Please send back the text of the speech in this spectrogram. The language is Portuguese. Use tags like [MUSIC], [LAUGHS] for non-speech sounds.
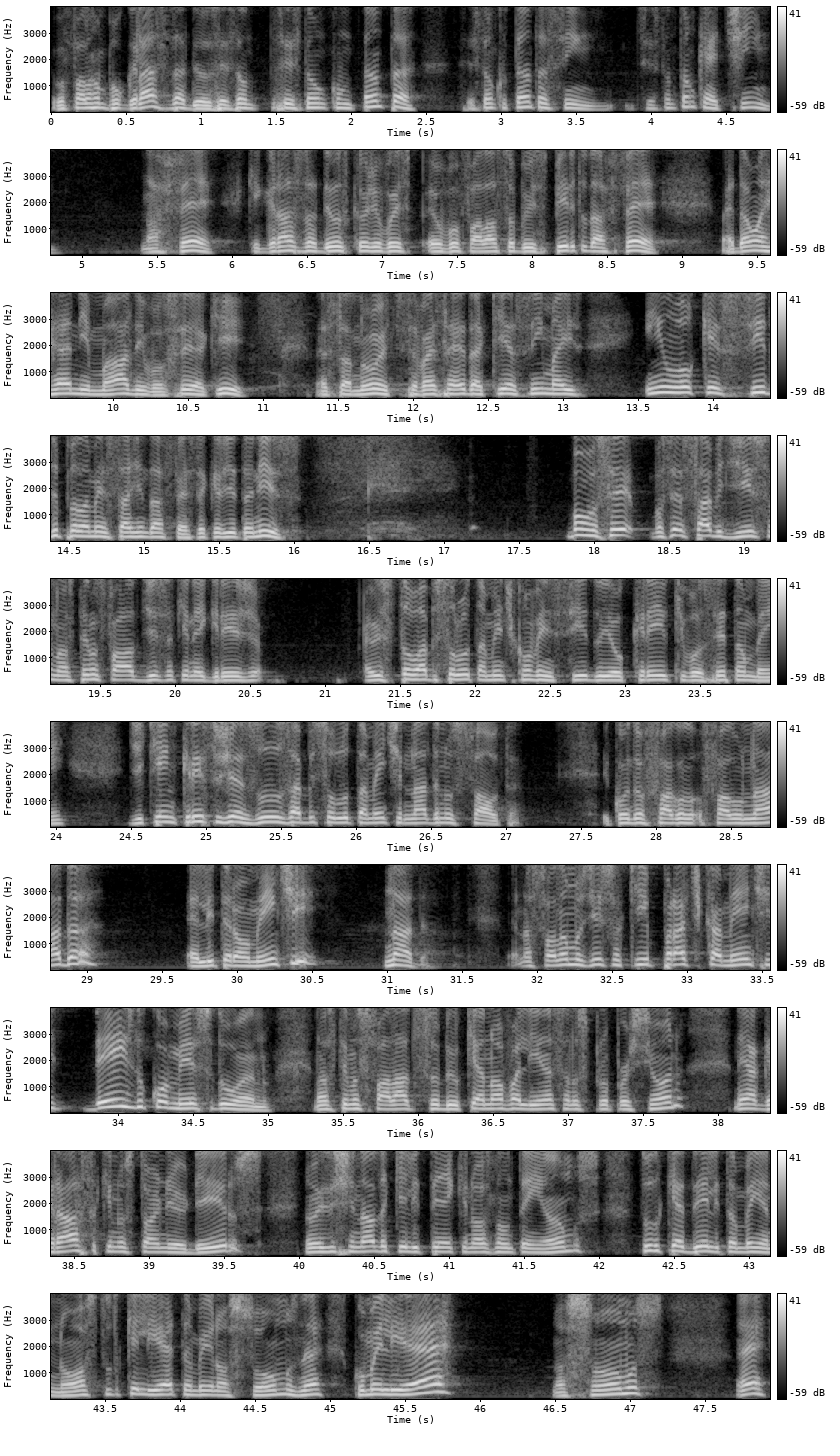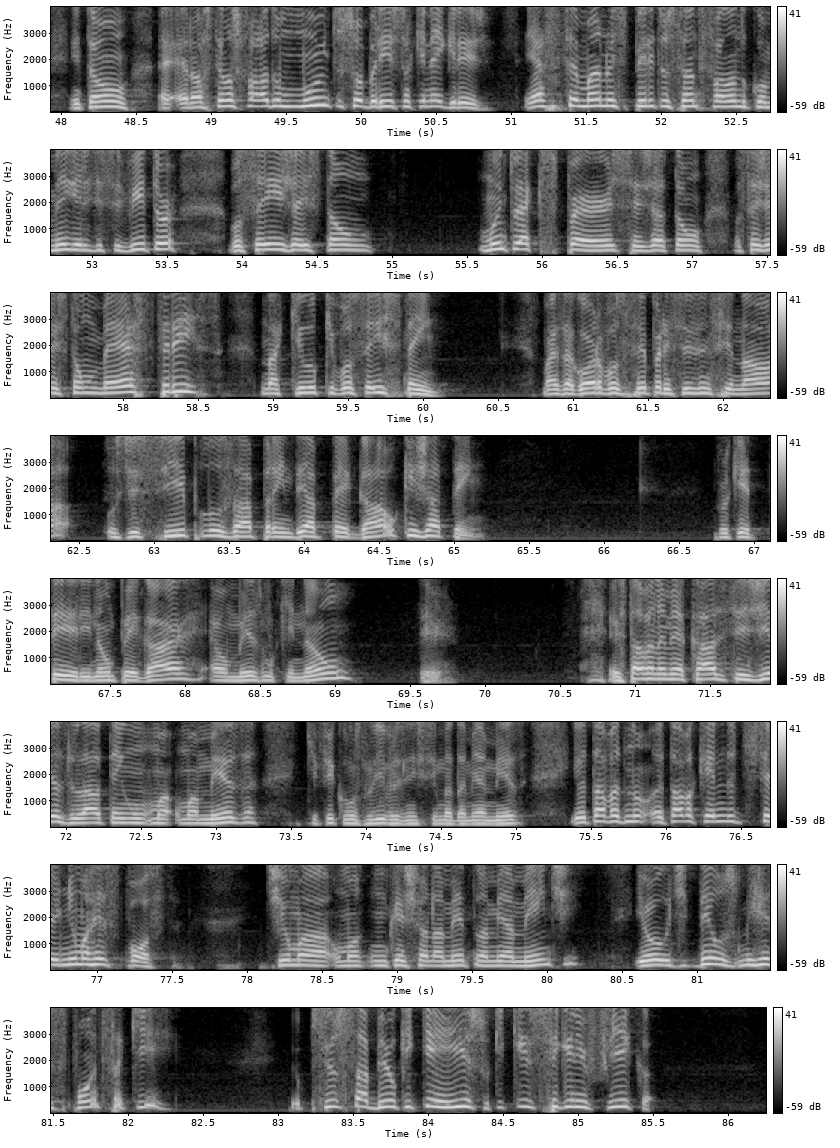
Eu vou falar um pouco, graças a Deus, vocês estão, com tanta, vocês estão com tanta assim, vocês estão tão quietinhos na fé, que graças a Deus que hoje eu vou, eu vou falar sobre o espírito da fé. Vai dar uma reanimada em você aqui, nessa noite. Você vai sair daqui assim, mas enlouquecido pela mensagem da fé. Você acredita nisso? Bom, você, você sabe disso, nós temos falado disso aqui na igreja. Eu estou absolutamente convencido, e eu creio que você também, de que em Cristo Jesus absolutamente nada nos falta. E quando eu falo, falo nada, é literalmente nada. Nós falamos disso aqui praticamente desde o começo do ano. Nós temos falado sobre o que a nova aliança nos proporciona, né? a graça que nos torna herdeiros. Não existe nada que ele tenha que nós não tenhamos. Tudo que é dele também é nosso. Tudo que ele é também nós somos. Né? Como ele é, nós somos. Né? Então, é, nós temos falado muito sobre isso aqui na igreja. E essa semana o Espírito Santo falando comigo, ele disse: Vitor, vocês já estão muito experts, vocês já estão, vocês já estão mestres naquilo que vocês têm. Mas agora você precisa ensinar os discípulos a aprender a pegar o que já tem. Porque ter e não pegar é o mesmo que não ter. Eu estava na minha casa esses dias e lá eu tenho uma, uma mesa que fica uns livros em cima da minha mesa. E eu estava eu estava querendo discernir uma resposta. Tinha uma, uma, um questionamento na minha mente. E eu de Deus, me responde isso aqui. Eu preciso saber o que, que é isso, o que, que isso significa.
